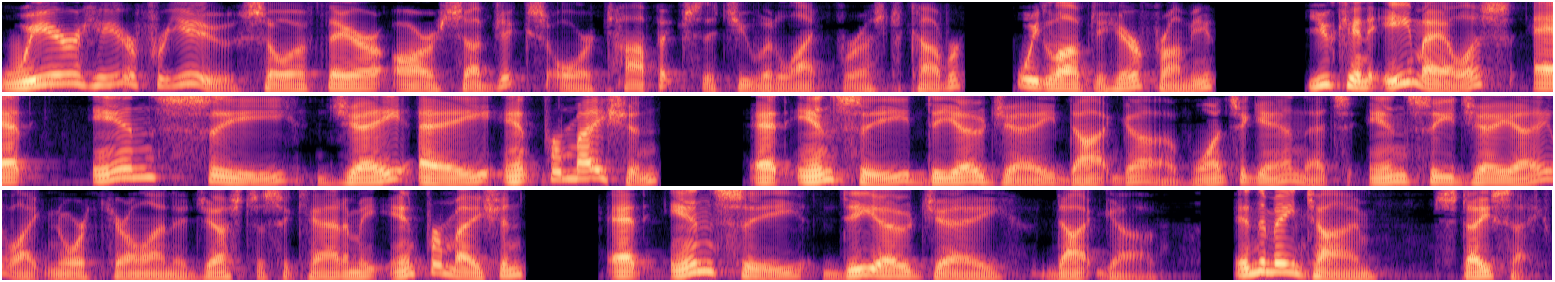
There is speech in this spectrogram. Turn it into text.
We're here for you, so if there are subjects or topics that you would like for us to cover, we'd love to hear from you. You can email us at ncjainformation at ncdoj.gov. Once again, that's NCJA, like North Carolina Justice Academy, information at ncdoj.gov. In the meantime, stay safe.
